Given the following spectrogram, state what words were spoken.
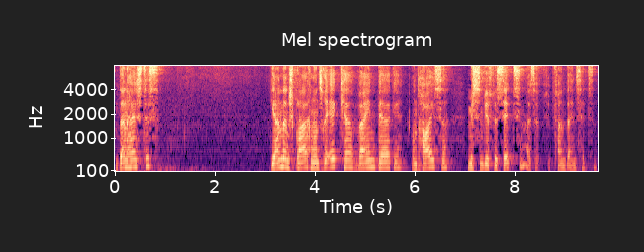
Und dann heißt es, die anderen sprachen, unsere Äcker, Weinberge und Häuser müssen wir versetzen, also für Pfand einsetzen,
